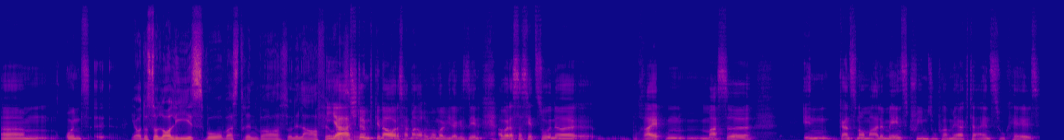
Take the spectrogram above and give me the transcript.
Ähm, und äh, ja, oder so Lollis, wo was drin war, so eine Larve. Ja, so. stimmt, genau. Das hat man auch immer mal wieder gesehen. Aber dass das jetzt so in einer äh, breiten Masse in ganz normale Mainstream-Supermärkte Einzug hält,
